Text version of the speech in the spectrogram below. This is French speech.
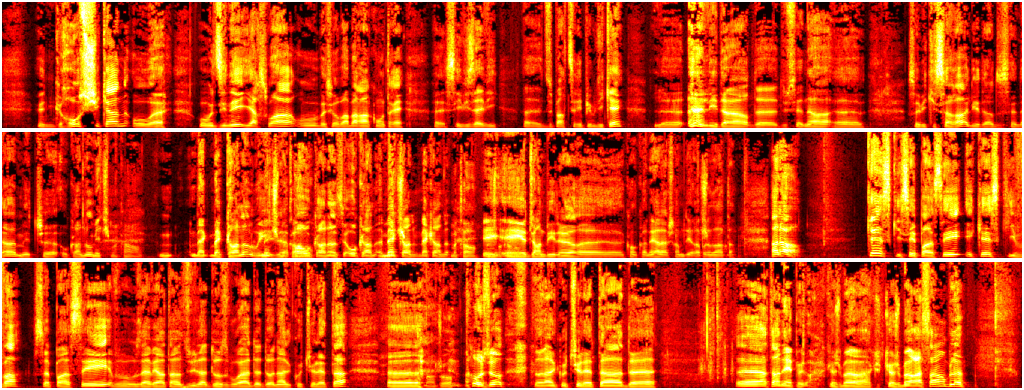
une grosse chicane au, euh, au dîner hier soir où M. Obama rencontrait euh, ses vis-à-vis euh, du Parti républicain, le leader de, du Sénat, euh, celui qui sera leader du Sénat, Mitch euh, O'Connell. Mitch McConnell. McConnell, oui, Mitch je- pas McConnell. O'Connell, c'est O'Connell, McConnell, McConnell. McConnell, Et, McConnell. et John Boehner, euh, qu'on connaît à la Chambre des représentants. Alors, qu'est-ce qui s'est passé et qu'est-ce qui va se passer? Vous, avez entendu la douce voix de Donald Cuccioletta. Euh, Bonjour. Bonjour, Donald Cuccioletta de... Euh, attendez un peu, là, que je me, que je me rassemble.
